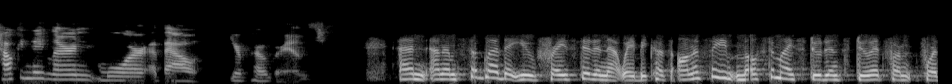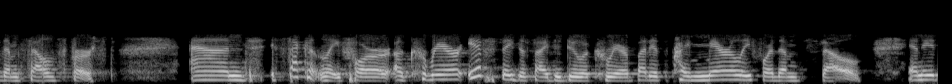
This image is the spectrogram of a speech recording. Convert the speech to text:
How can they learn more about your programs? And, and I'm so glad that you phrased it in that way because honestly, most of my students do it from, for themselves first. And secondly, for a career if they decide to do a career, but it's primarily for themselves. And it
